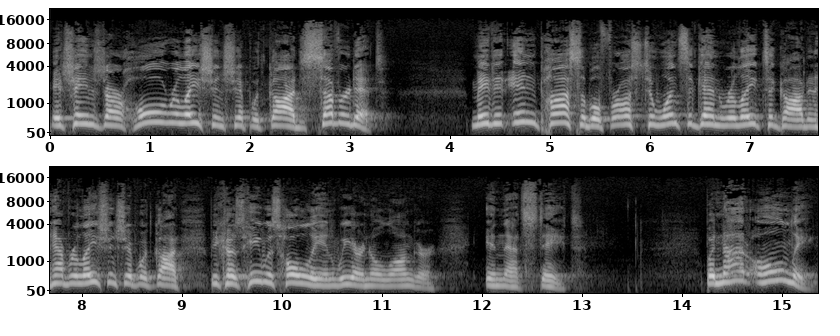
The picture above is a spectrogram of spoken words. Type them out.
it changed our whole relationship with God, severed it made it impossible for us to once again relate to God and have relationship with God because he was holy and we are no longer in that state. But not only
